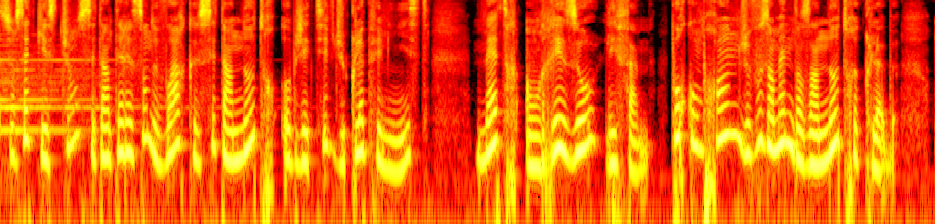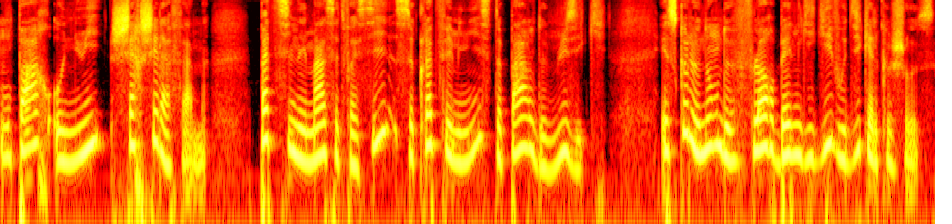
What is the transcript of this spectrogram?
Sur cette question, c'est intéressant de voir que c'est un autre objectif du club féministe, mettre en réseau les femmes. Pour comprendre, je vous emmène dans un autre club. On part aux nuits chercher la femme. Pas de cinéma cette fois-ci, ce club féministe parle de musique. Est-ce que le nom de Flore Benguigui vous dit quelque chose?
